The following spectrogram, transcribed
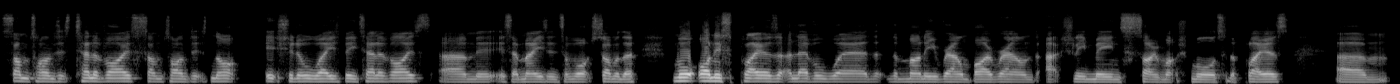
Sometimes it's televised, sometimes it's not. It should always be televised. Um, it, it's amazing to watch some of the more honest players at a level where the, the money round by round actually means so much more to the players. Um,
